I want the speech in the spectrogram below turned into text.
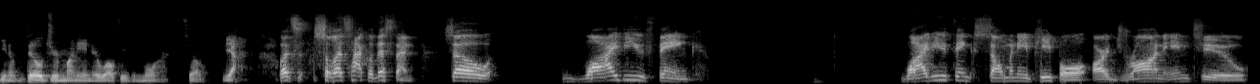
you know, build your money and your wealth even more. So yeah. Let's so let's tackle this then. So why do you think why do you think so many people are drawn into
